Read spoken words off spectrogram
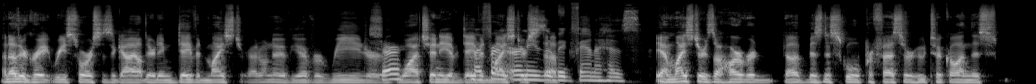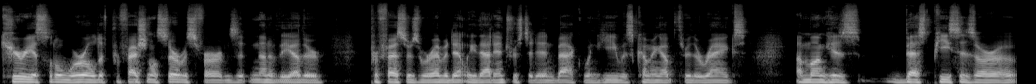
Another great resource is a guy out there named David Maister. I don't know if you ever read or sure. watch any of David My friend Maister's Ernie's stuff. a big fan of his. Yeah, Maister is a Harvard uh, Business School professor who took on this curious little world of professional service firms that none of the other professors were evidently that interested in back when he was coming up through the ranks. Among his best pieces are a,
